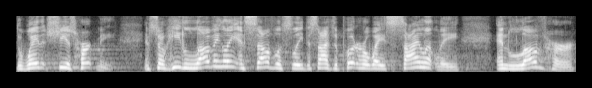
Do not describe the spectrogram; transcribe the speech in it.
the way that she has hurt me, and so he lovingly and selflessly decides to put her away silently and love her,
